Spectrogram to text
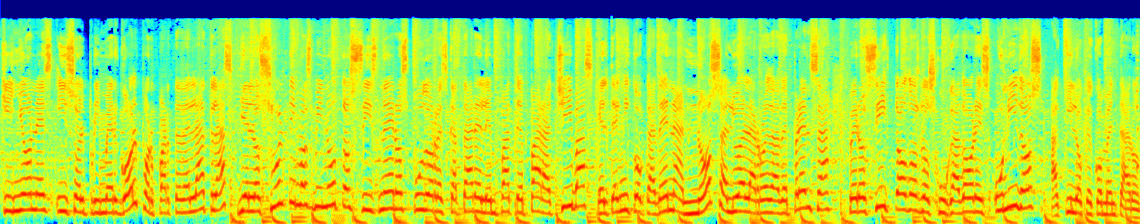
Quiñones hizo el primer gol por parte del Atlas y en los últimos minutos Cisneros pudo rescatar el empate para Chivas. El técnico Cadena no salió a la rueda de prensa, pero sí todos los jugadores unidos. Aquí lo que comentaron.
